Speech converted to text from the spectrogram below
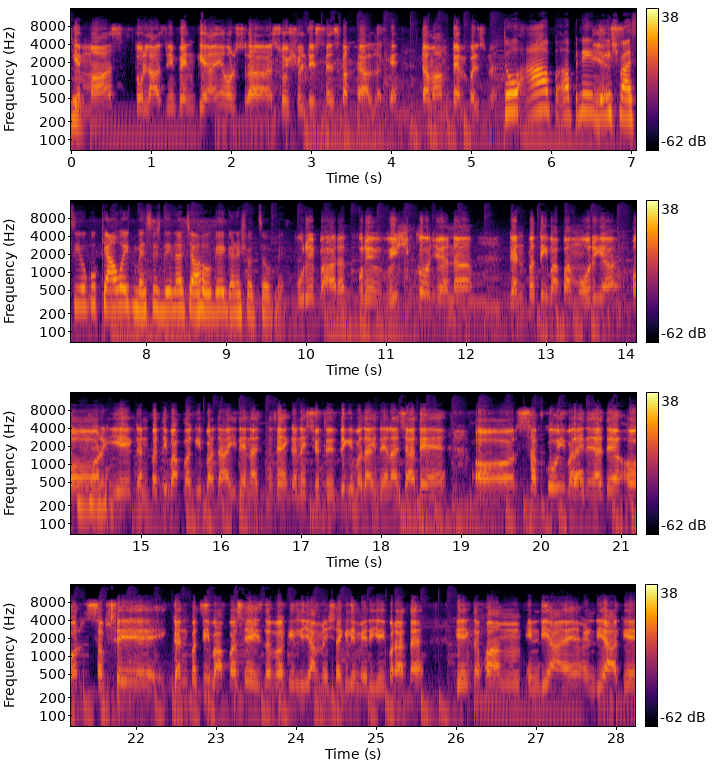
कि मास्क तो लाजमी पहन के आए और सोशल डिस्टेंस का ख्याल रखें तमाम टेम्पल्स में तो आप अपने Yes. देशवासियों को क्या वो एक मैसेज देना चाहोगे गणेशोत्सव में पूरे भारत पूरे विश्व को जो है ना गणपति बापा मौर्य और ये गणपति बापा की बधाई देना चाहते हैं गणेश चतुर्थी की बधाई देना चाहते हैं और सबको ही बधाई देना चाहते हैं। और सबसे गणपति बापा से इस दफ़ा के लिए, हमेशा के लिए मेरी यही प्रार्थना है कि एक दफ़ा हम इंडिया आए, इंडिया आके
